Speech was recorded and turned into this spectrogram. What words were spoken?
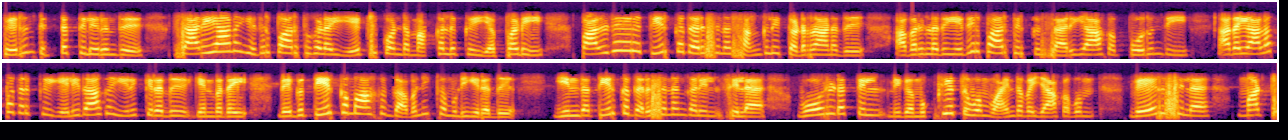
பெருந்திட்டத்திலிருந்து சரியான எதிர்பார்ப்புகளை ஏற்றுக்கொண்ட மக்களுக்கு எப்படி பல்வேறு தீர்க்க தரிசன சங்கிலி தொடரானது அவர்களது எதிர்பார்ப்பிற்கு சரியாக பொருந்தி அதை அளப்பதற்கு எளிதாக இருக்கிறது என்பதை வெகு தீர்க்கமாக கவனிக்க முடிகிறது. இந்த தீர்க்க தரிசனங்களில் சில ஓரிடத்தில் மிக முக்கியத்துவம் வாய்ந்தவையாகவும் வேறு சில மற்ற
